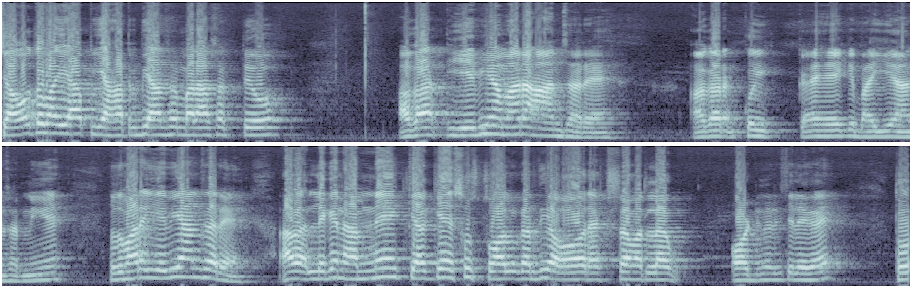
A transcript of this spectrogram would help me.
चाहो तो भाई आप यहाँ पे भी आंसर बना सकते हो। अगर ये भी हमारा आंसर है। अगर कोई कहे कि भाई ये आंसर नहीं है तो तुम्हारा ये भी आंसर है। अगर लेकिन हमने क्या किया, इसको सॉल्व कर दिया और एक्स्ट्रा मतलब ऑर्डिनरी चले गए। तो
